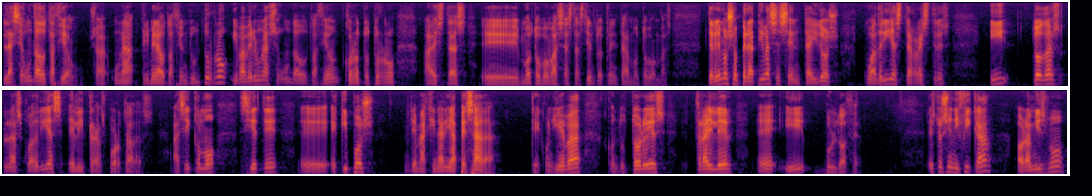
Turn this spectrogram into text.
la segunda dotación, o sea, una primera dotación de un turno y va a haber una segunda dotación con otro turno a estas motobombas, a estas 130 motobombas. Tenemos operativas 62 cuadrillas terrestres y todas las cuadrillas helitransportadas, así como siete eh, equipos de maquinaria pesada, que conlleva conductores, tráiler eh, y bulldozer. Esto significa ahora mismo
